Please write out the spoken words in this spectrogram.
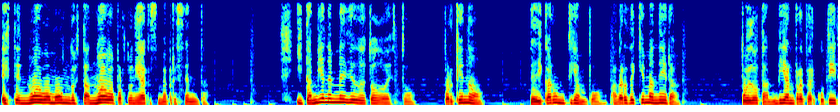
este nuevo mundo, esta nueva oportunidad que se me presenta. Y también en medio de todo esto, ¿por qué no dedicar un tiempo a ver de qué manera puedo también repercutir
